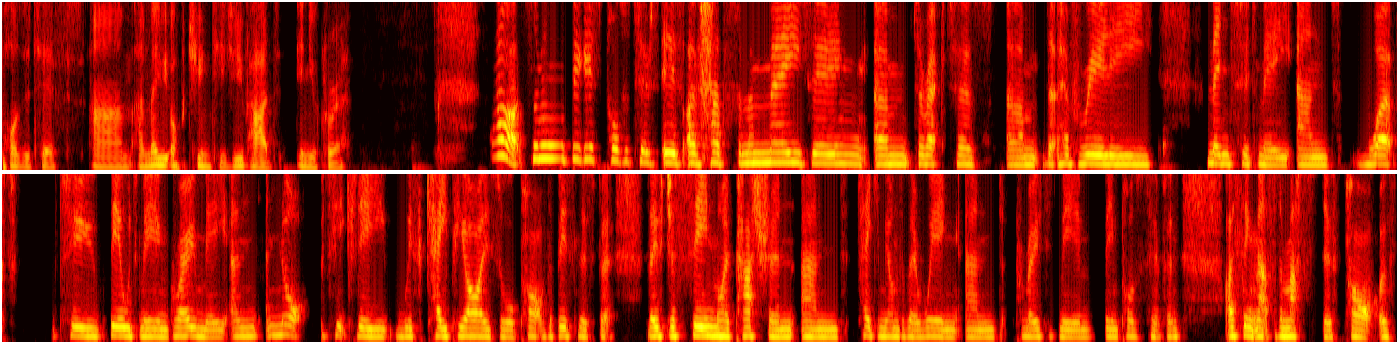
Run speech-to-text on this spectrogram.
positives um, and maybe opportunities you've had in your career? Ah, some of the biggest positives is I've had some amazing um, directors um, that have really mentored me and worked to build me and grow me and not particularly with KPIs or part of the business but they've just seen my passion and taken me under their wing and promoted me and been positive. And I think that's a massive part of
